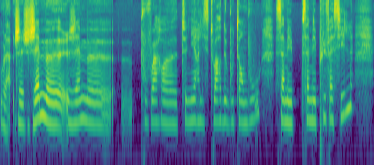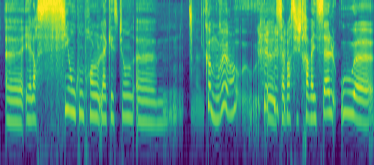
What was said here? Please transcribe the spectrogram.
Voilà, j'aime j'aime pouvoir tenir l'histoire de bout en bout. Ça m'est plus facile. Euh, et alors, si on comprend la question, euh, Comme on veut, hein euh, savoir si je travaille seule ou euh,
